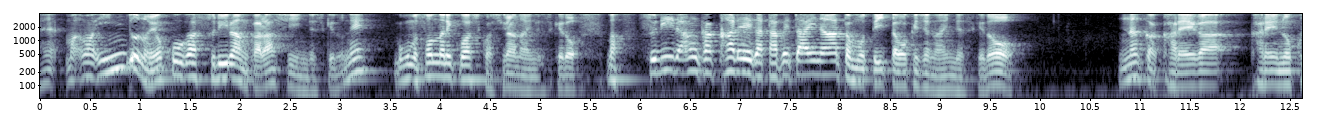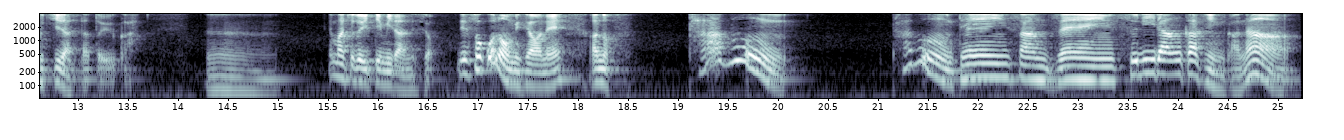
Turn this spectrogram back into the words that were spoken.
ね。まあ、まあ、インドの横がスリランカらしいんですけどね。僕もそんなに詳しくは知らないんですけど、まあ、スリランカカレーが食べたいなと思って行ったわけじゃないんですけど、なんかカレーが、カレーの口だったというか、うん。まあちょっと行ってみたんですよ。で、そこのお店はね、あの、多分、多分店員さん全員スリランカ人かな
